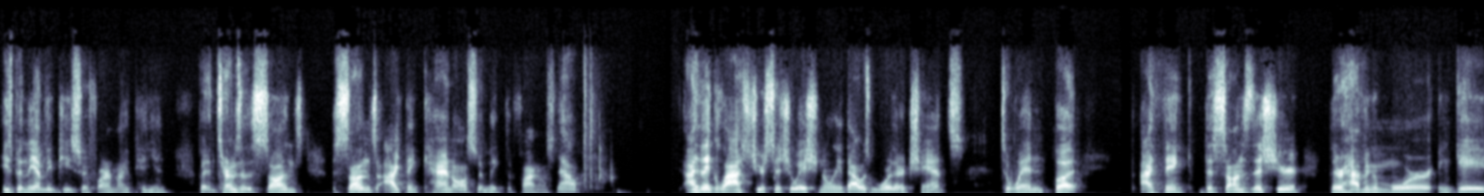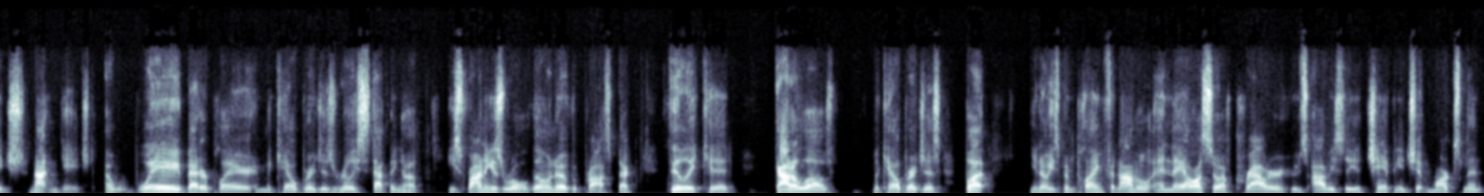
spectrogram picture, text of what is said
He's been the MVP so far, in my opinion. But in terms of the Suns, the Suns, I think, can also make the finals. Now, I think last year, situationally, that was more their chance to win. But I think the Suns this year, they're having a more engaged, not engaged, a way better player in Mikal Bridges, really stepping up. He's finding his role. Villanova prospect, Philly kid Gotta love Mikal Bridges, but you know, he's been playing phenomenal. And they also have Crowder, who's obviously a championship marksman.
